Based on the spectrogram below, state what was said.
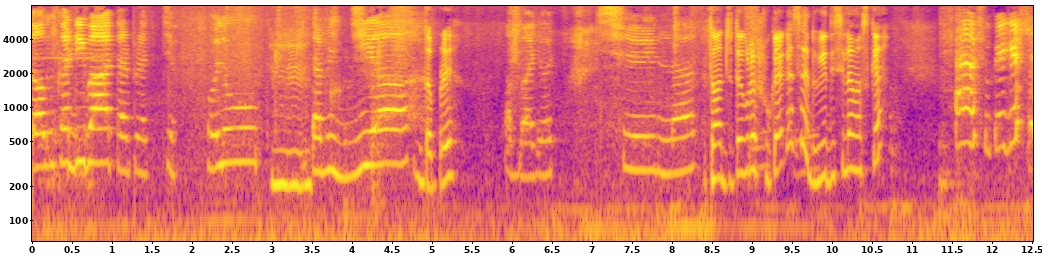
লঙ্কা দিবা তারপরে হচ্ছে হলুদ তারপরে জিরা তারপরে? তারপরে হচ্ছে তোমার জুতোগুলো শুকিয়ে গেছে? ধুয়ে দিছিলাম আজকে? হ্যাঁ শুকিয়ে গেছে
